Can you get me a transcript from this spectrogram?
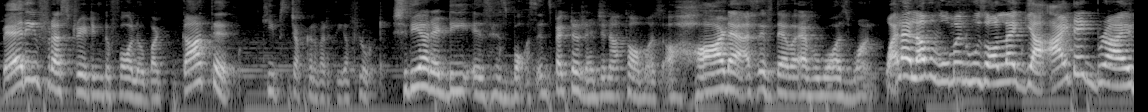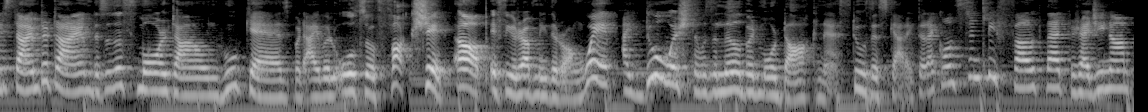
very frustrating to follow, but Kathir keeps Chakravarti afloat. Shriya Reddy is his boss, Inspector Regina Thomas, a hard ass if there ever was one. While I love a woman who's all like, yeah, I take bribes time to time, this is a small town, who cares, but I will also fuck shit up if you rub me the wrong way, I do wish there was a little bit more darkness to this character. I constantly felt that Regina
